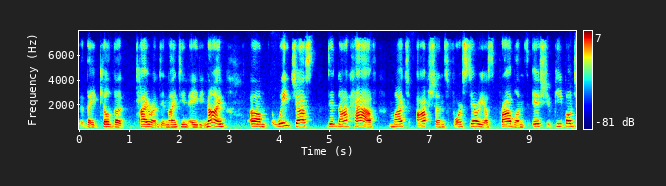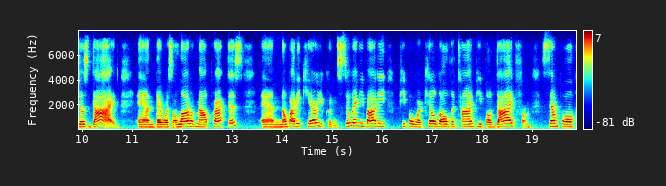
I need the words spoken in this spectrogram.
they killed the tyrant in 1989. Um, we just did not have much options for serious problems issue. People just died, and there was a lot of malpractice, and nobody cared. You couldn't sue anybody. People were killed all the time. People died from simple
